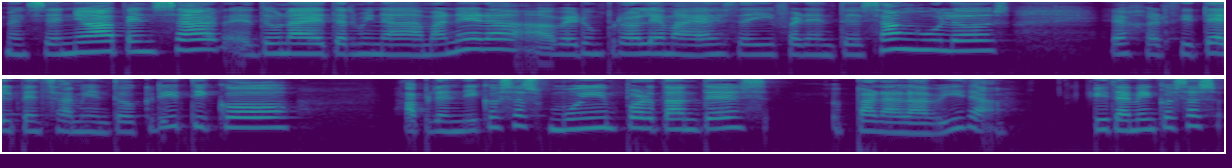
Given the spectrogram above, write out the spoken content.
Me enseñó a pensar de una determinada manera, a ver un problema desde diferentes ángulos, ejercité el pensamiento crítico, aprendí cosas muy importantes para la vida. Y también cosas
